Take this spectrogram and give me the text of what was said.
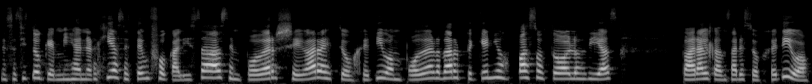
necesito que mis energías estén focalizadas en poder llegar a este objetivo, en poder dar pequeños pasos todos los días para alcanzar ese objetivo.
